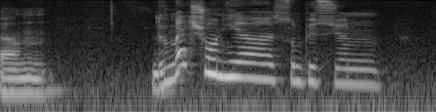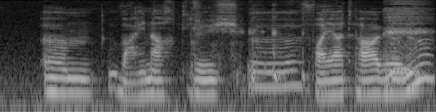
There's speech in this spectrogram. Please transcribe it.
Ähm, du merkst schon, hier ist so ein bisschen ähm, weihnachtlich, äh, Feiertage, ne?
